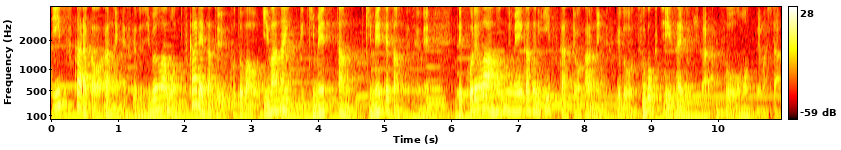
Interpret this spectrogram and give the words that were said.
いつからか分かんないんですけど自分はもう疲れたという言葉を言わないって決めたん決めてたんですよねでこれは本当に明確にいつかって分からないんですけどすごく小さい時からそう思ってました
